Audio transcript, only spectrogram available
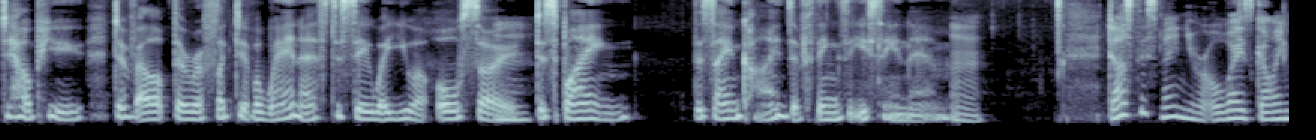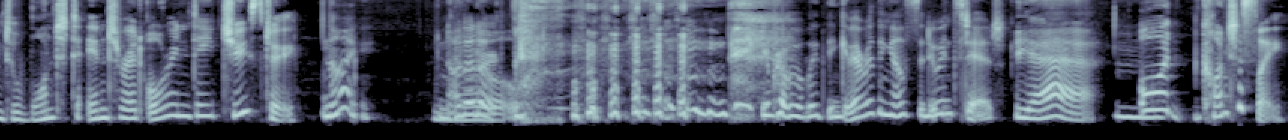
to help you develop the reflective awareness to see where you are also mm. displaying the same kinds of things that you see in them. Mm. Does this mean you're always going to want to enter it or indeed choose to? No, not at all. you probably think of everything else to do instead. Yeah. Mm. Or consciously.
